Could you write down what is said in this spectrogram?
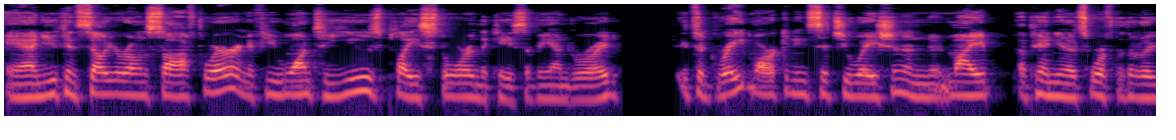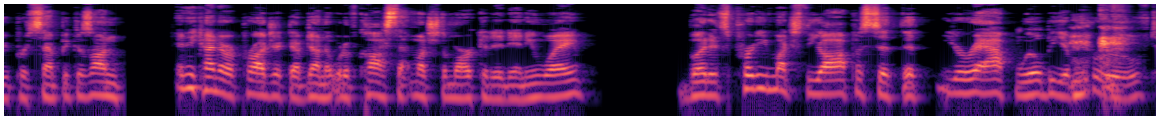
and you can sell your own software. And if you want to use Play Store in the case of Android, it's a great marketing situation. And in my opinion, it's worth the 30% because on any kind of a project I've done, it would have cost that much to market it anyway. but it's pretty much the opposite that your app will be approved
